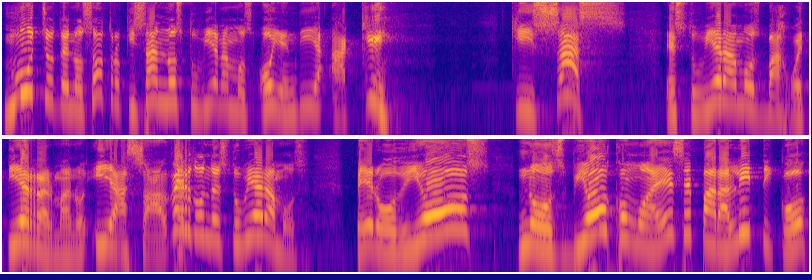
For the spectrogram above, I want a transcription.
muchos de nosotros quizás no estuviéramos hoy en día aquí. Quizás estuviéramos bajo tierra, hermano, y a saber dónde estuviéramos. Pero Dios nos vio como a ese paralítico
